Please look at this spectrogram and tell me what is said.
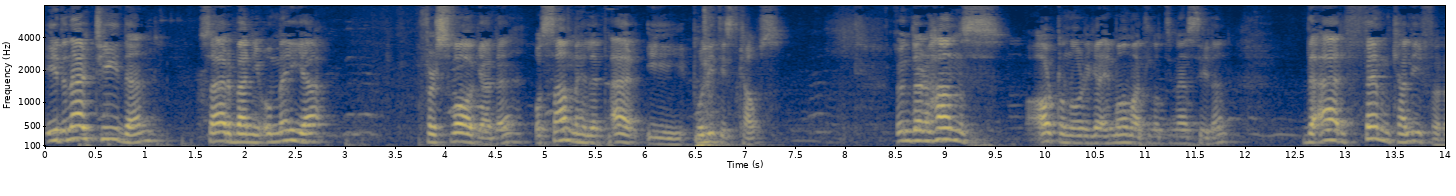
I den här tiden så är Bani Umayya försvagade och samhället är i politiskt kaos. Under hans 18-åriga imamat något i den här stilen, det är fem kalifer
